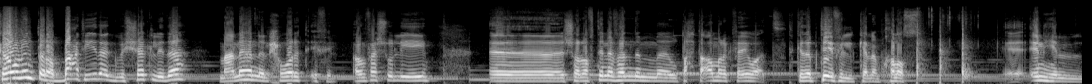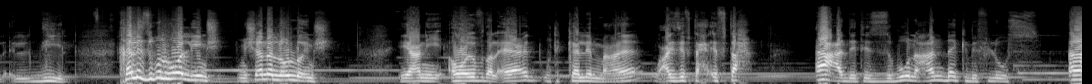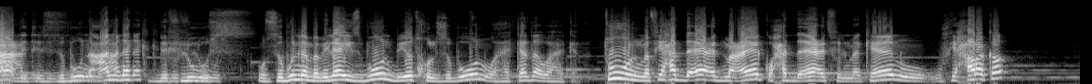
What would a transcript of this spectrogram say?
كون انت ربعت إيدك بالشكل ده معناها ان الحوار اتقفل. أو ما ينفعش تقول لي إيه آه شرفتنا يا فندم وتحت أمرك في أي وقت. كده بتقفل الكلام خلاص. آه انهي ال- الديل. خلي الزبون هو اللي يمشي مش أنا اللي أقول له امشي. يعني هو يفضل قاعد وتتكلم معاه وعايز يفتح افتح قعدة الزبون عندك بفلوس. قعدة الزبون عندك بفلوس. والزبون لما بيلاقي زبون بيدخل زبون وهكذا وهكذا. طول ما في حد قاعد معاك وحد قاعد في المكان وفي حركة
